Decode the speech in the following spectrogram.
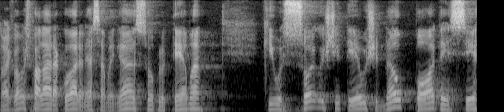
Nós vamos falar agora, nessa manhã, sobre o tema que os sonhos de Deus não podem ser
